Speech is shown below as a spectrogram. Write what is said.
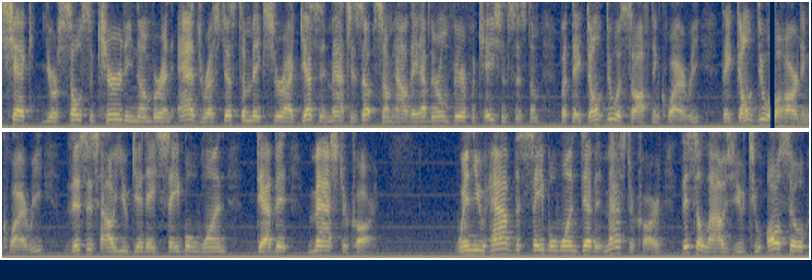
check your social security number and address just to make sure I guess it matches up somehow. They have their own verification system, but they don't do a soft inquiry. They don't do a hard inquiry. This is how you get a Sable One debit MasterCard. When you have the Sable One debit MasterCard, this allows you to also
